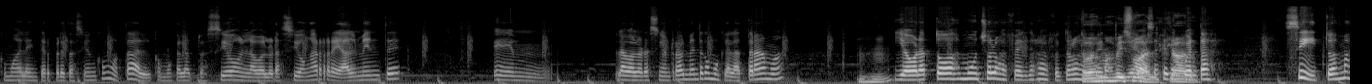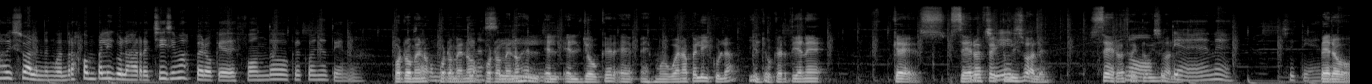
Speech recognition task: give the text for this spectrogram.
como de la interpretación como tal, como que la actuación, la valoración a realmente, em, la valoración realmente como que a la trama, Ujú. y ahora todo es mucho los efectos, los efectos, los Todo es efectos. más y hay visual, que te claro. encuentras, sí, todo es más visual, te encuentras con películas arrechísimas, pero que de fondo, ¿qué coño tienen? Por lo O sea, menos, por lo menos, por lo menos el, el- el Joker es, es muy buena película y el Joker tiene ¿qué? Cero efectos visuales. Cero efectos No, sí visuales. tiene, sí tiene. Pero,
